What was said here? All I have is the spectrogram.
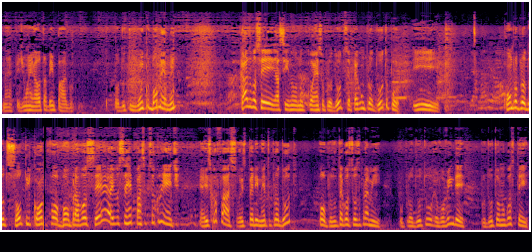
Né? Pedir um real tá bem pago. Produto muito bom mesmo, hein? Caso você, assim, não, não conhece o produto, você pega um produto, pô, e compra o produto solto e compra. Se for bom para você, aí você repassa pro seu cliente. É isso que eu faço. Eu experimento o produto. Pô, o produto é gostoso para mim. O produto eu vou vender. O produto eu não gostei.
